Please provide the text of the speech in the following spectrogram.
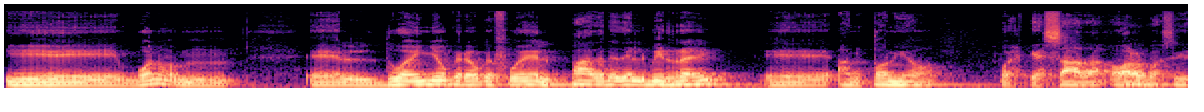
Y bueno, el dueño creo que fue el padre del virrey, eh, Antonio pues Quesada o algo así,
